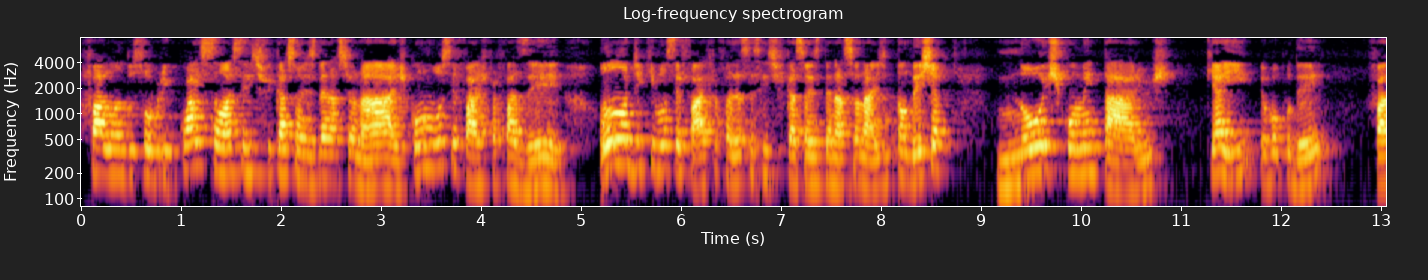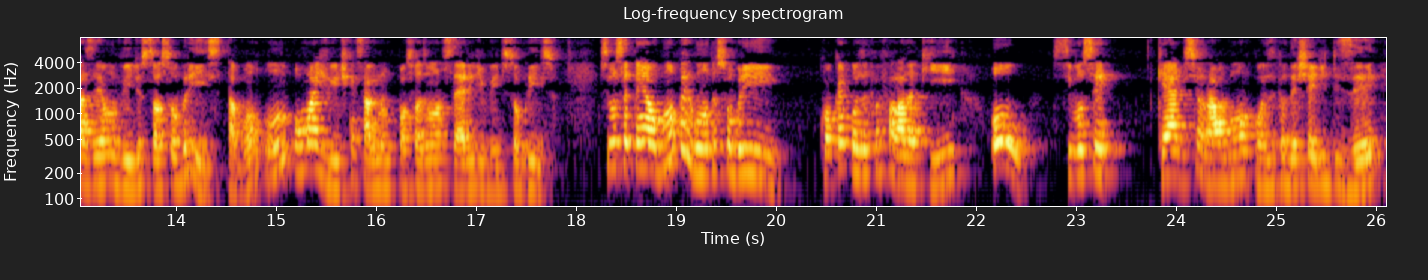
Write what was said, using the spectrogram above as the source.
falando sobre quais são as certificações internacionais, como você faz para fazer, onde que você faz para fazer essas certificações internacionais, então deixa nos comentários que aí eu vou poder fazer um vídeo só sobre isso, tá bom? Um ou mais vídeos, quem sabe não posso fazer uma série de vídeos sobre isso. Se você tem alguma pergunta sobre qualquer coisa que foi falada aqui, ou se você quer adicionar alguma coisa que eu deixei de dizer,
